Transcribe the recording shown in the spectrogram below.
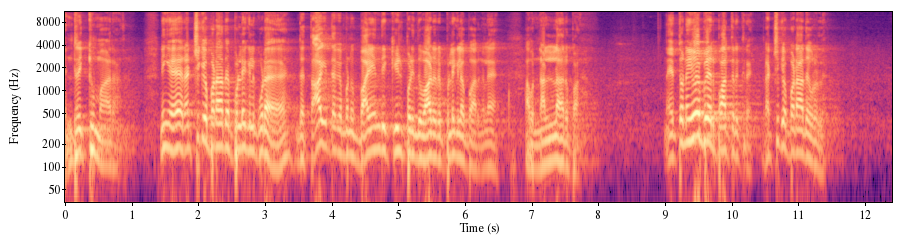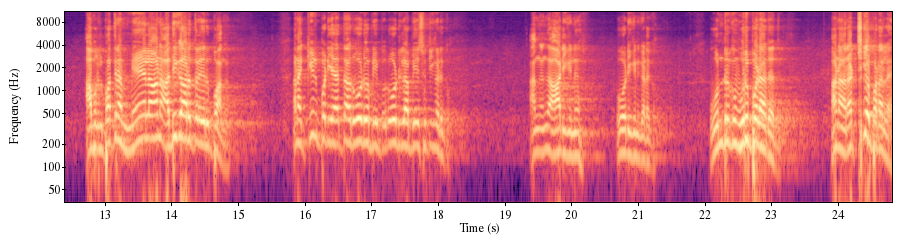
என்றைக்கும் மாறாது. நீங்கள் ரட்சிக்கப்படாத பிள்ளைகள் கூட இந்த தாய் தகப்பனு பயந்து கீழ்ப்படிந்து வாடுகிற பிள்ளைகளை பாருங்களேன் அவர் நல்லா இருப்பாங்க. நான் எத்தனையோ பேர் பார்த்துருக்குறேன் ரட்சிக்கப்படாதவர்கள். அவர்கள் பார்த்தீங்கன்னா மேலான அதிகாரத்தில் இருப்பாங்க. ஆனால் கீழ்ப்படியாதான் ரோடு அப்படி ரோட்டில் அப்படியே சுற்றி கிடக்கும். அங்கங்கே ஆடிக்கின்னு ஓடிக்கின்னு கிடக்கும். ஒன்றுக்கும் உருப்படாதது. ஆனால் ரட்சிக்கப்படலை.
